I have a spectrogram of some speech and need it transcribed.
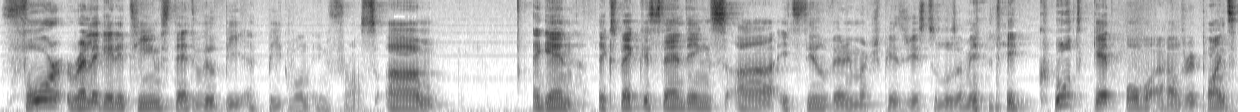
four relegated teams. That will be a big one in France. Um, again, expected standings. Uh, it's still very much PSG's to lose. I mean, they could get over 100 points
